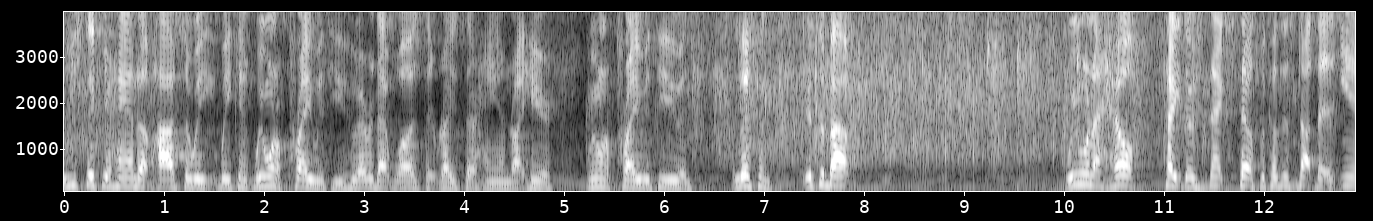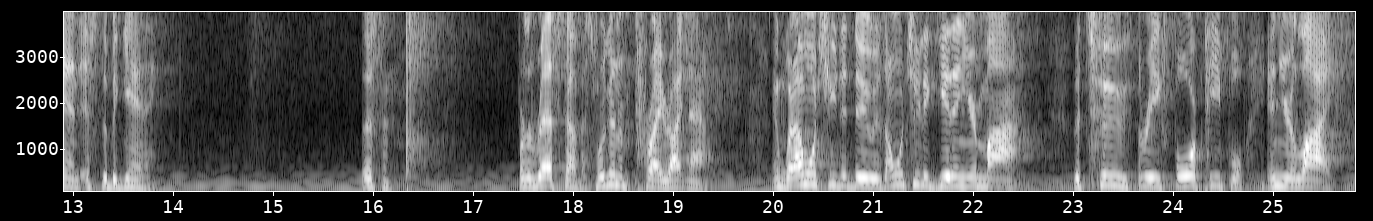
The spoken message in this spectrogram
Will you stick your hand up high so we, we can, we want to pray with you, whoever that was that raised their hand right here. We want to pray with you. And listen, it's about, we want to help take those next steps because it's not the end, it's the beginning. Listen, for the rest of us, we're going to pray right now. And what I want you to do is, I want you to get in your mind the two, three, four people in your life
